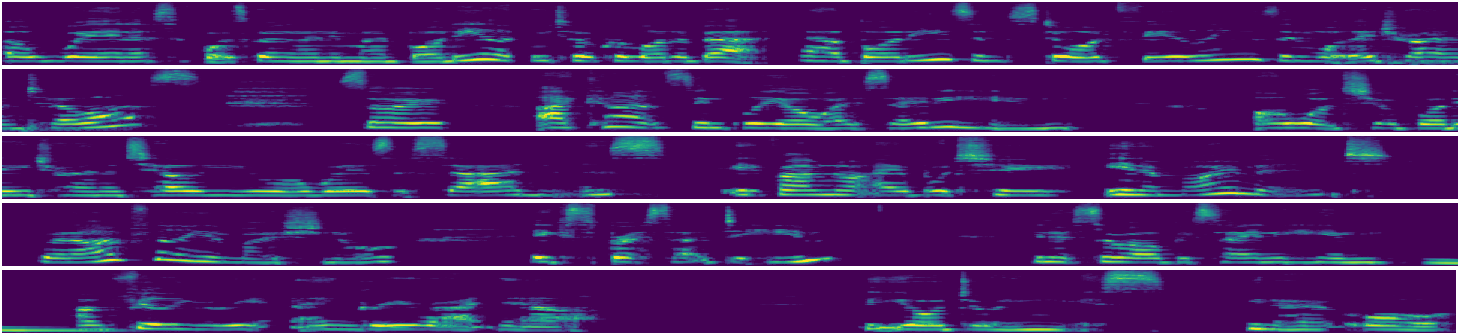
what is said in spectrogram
awareness of what's going on in my body. Like we talk a lot about our bodies and stored feelings and what they're trying to tell us. So I can't simply always say to him, Oh, what's your body trying to tell you, or where's the sadness? If I'm not able to, in a moment, when I'm feeling emotional, express that to him. You know, so I'll be saying to him, hmm. I'm feeling really angry right now that you're doing this, you know, or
